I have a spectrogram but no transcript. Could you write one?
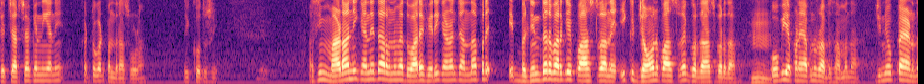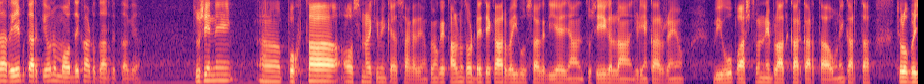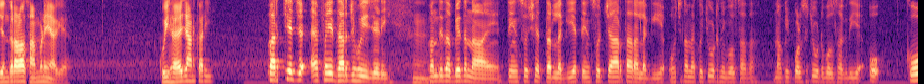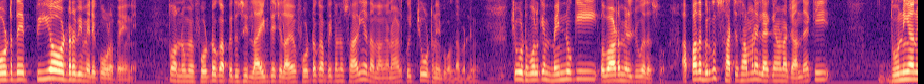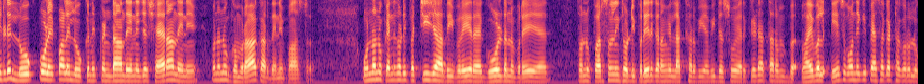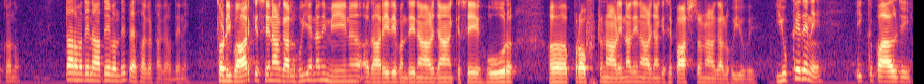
ਤੇ ਚਰਚਾਂ ਕਿੰਨੀਆਂ ਨੇ? ਘੱਟੋ ਘੱਟ 15 16 ਦੇਖੋ ਤੁਸੀਂ। ਅਸੀਂ ਮਾੜਾ ਨਹੀਂ ਕਹਿੰਦੇ ਧਰਮ ਨੂੰ ਮੈਂ ਦੁਬਾਰੇ ਫੇਰ ਹੀ ਕਹਿਣਾ ਚਾਹੁੰਦਾ ਪਰ ਇਹ ਬਲਜਿੰਦਰ ਵਰਗੇ ਪਾਸਟਰਾਂ ਨੇ ਇੱਕ ਜੌਨ ਪਾਸਟਰ ਹੈ ਗੁਰਦਾਸਪੁਰ ਦਾ ਉਹ ਵੀ ਆਪਣੇ ਆਪ ਨੂੰ ਰੱਬ ਸਮਝਦਾ। ਜਿਹਨੇ ਉਹ ਭੈਣ ਦਾ ਰੇਪ ਕਰਕੇ ਉਹਨੂੰ ਮੌਤ ਦੇ ਘਾਟ ਉਤਾਰ ਦਿੱਤਾ ਗਿਆ। ਤੁਸੀਂ ਇਹਨੇ ਅ, ਪੁਖਤਾ ਉਸ ਨਾਲ ਕਿਵੇਂ ਕਹਿ ਸਕਦੇ ਹੋ? ਕਿਉਂਕਿ ਕੱਲ ਨੂੰ ਤੁਹਾਡੇ ਤੇ ਕਾਰਵਾਈ ਹੋ ਸਕਦੀ ਹੈ ਜਾਂ ਤੁਸੀਂ ਇਹ ਗੱਲਾਂ ਜਿਹੜੀਆਂ ਕਰ ਰਹੇ ਹੋ ਵੀ ਉਹ ਪਾਸਟਰ ਨੇ ਬਲਾਤਕਾਰ ਕਰਤਾ ਉਹਨੇ ਕਰਤਾ। ਚਲੋ ਬਰਜਿੰਦਰ ਵਾਲਾ ਸਾਹਮਣੇ ਆ ਗਿਆ। ਕੋਈ ਹੈ ਜਾਣਕਾਰੀ? ਪਰਚੇ 'ਚ ਐਫ ਆਈ ਦਰਜ ਹੋਈ ਜਿਹੜੀ। ਬੰਦੇ ਦਾ ਬਿੱਦ ਨਾ ਹੈ 376 ਲੱਗੀ ਹੈ 304 ਧਾਰਾ ਲੱਗੀ ਹੈ। ਉਹ 'ਚ ਤਾਂ ਮੈਂ ਕੋਈ ਝੂਠ ਨਹੀਂ ਬੋਲ ਸਕਦਾ ਨਾ ਕੋਈ ਪੁਲਿਸ ਝੂਠ ਬੋਲ ਸਕਦੀ ਹੈ। ਉਹ ਕੋਰਟ ਦੇ ਪੀਓ ਆਰਡਰ ਵੀ ਮੇਰੇ ਕੋਲ ਪਏ ਨੇ। ਤੁਹਾਨੂੰ ਮੈਂ ਫੋਟੋ ਕਾਪੀ ਤੁਸੀਂ ਲਾਈਵ ਤੇ ਚਲਾਇਓ ਫੋਟੋ ਕਾਪੀ ਤੁਹਾਨੂੰ ਸਾਰੀਆਂ ਦਵਾਂਗਾ ਨਾਲ, ਕੋਈ ਝੂਠ ਨਹੀਂ ਬੋਲਦਾ ਵੱਡੇ ਝੂਠ ਬੋਲ ਕੇ ਮੈਨੂੰ ਕੀ ਅਵਾਰਡ ਮਿਲ ਜੂਗਾ ਦੱਸੋ? ਆਪਾਂ ਤਾਂ ਬਿਲਕੁਲ ਸੱਚ ਸਾਹਮਣੇ ਲੈ ਕੇ ਆਉਣਾ ਚਾਹੁੰਦੇ ਹਾਂ ਕਿ ਦੁਨੀਆ ਨੂੰ ਜਿਹੜੇ ਲੋਕ ਭੋਲੇ ਭਾਲੇ ਲੋਕ ਨੇ, ਪਿੰਡਾਂ ਦੇ ਨੇ ਜਾਂ ਸ਼ਹਿਰਾਂ ਦੇ ਨੇ, ਉਹਨਾਂ ਨੂੰ ਗੁੰਮਰਾਹ ਕਰਦੇ ਨੇ ਪਾਸਟਰ ਉਹਨਾਂ ਨੂੰ ਕਹਿੰਦੇ ਤੁਹਾਡੀ 25000 ਦੀ ਪ੍ਰੇਅਰ ਹੈ 골ਡਨ ਪ੍ਰੇਅਰ ਹੈ। ਤੁਹਾਨੂੰ ਪਰਸਨਲੀ ਤੁਹਾਡੀ ਪ੍ਰੇਅਰ ਕਰਾਂਗੇ, ਲੱਖ ਰੁਪਇਆ ਵੀ ਦੱਸੋ ਯਾਰ, ਕਿਹੜਾ ਧਰਮ ਬ- ਬਾਈਬਲ ਇਹ ਸਿਖਾਉਂਦੇ ਕਿ ਪੈਸਾ ਇਕੱਠਾ ਕਰੋ ਲੋਕਾਂ ਤੋਂ? ਧਰਮ ਦੇ ਨਾਂ ਤੇ ਬੰਦੇ ਪੈਸਾ ਇਕੱਠਾ ਕਰਦੇ ਨੇ। ਤੁਹਾਡੀ ਬਾਹਰ ਕਿਸੇ ਨਾਲ ਗੱਲ ਹੋਈ ਹੈ? ਇਹਨਾਂ ਦੀ ਮੇਨ ਅਦਾਰੇ ਦੇ ਬੰਦੇ ਨਾਲ ਜਾਂ ਕਿਸੇ ਹੋਰ ਪ੍ਰੋਫਿਟ ਨਾਲ ਇਹਨਾਂ ਦੇ ਨਾਲ ਜਾਂ ਕਿਸੇ ਪਾਸਟਰ ਨਾਲ ਗੱਲ ਹੋਈ ਹੋਵੇ? ਯੂਕੇ ਦੇ ਨੇ ਇੱਕ ਪਾਲ ਜੀ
